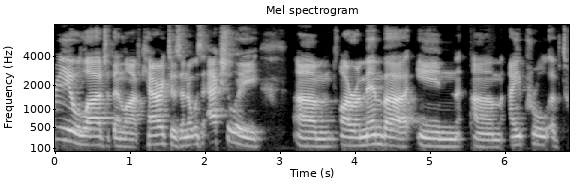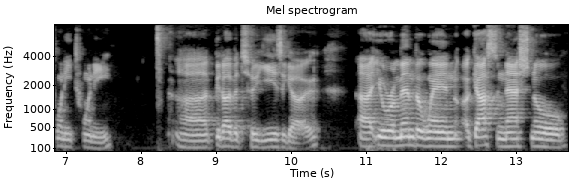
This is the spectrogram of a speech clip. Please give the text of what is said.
real larger than life characters. And it was actually, um, I remember in um, April of 2020, uh, a bit over two years ago, uh, you'll remember when Augusta National,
